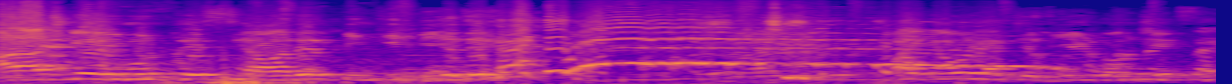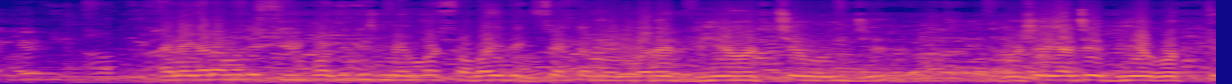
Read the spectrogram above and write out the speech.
আর আজকে এই মুহূর্তে এসেছি আমাদের পিঙ্কির বিয়েতে ভাই কেমন লাগছে বিয়ের মঞ্চে? আর এখানে আমাদের টিম পজিটিভ মেম্বার সবাই দেখছে একটা মেম্বারের বিয়ে হচ্ছে ওই যে বসে গেছে বিয়ে করতে।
